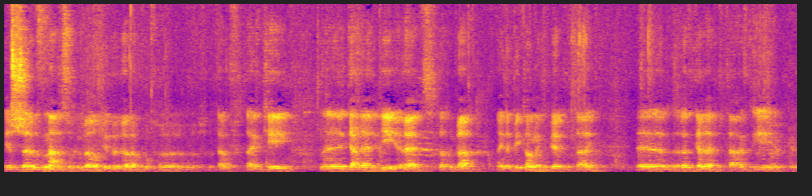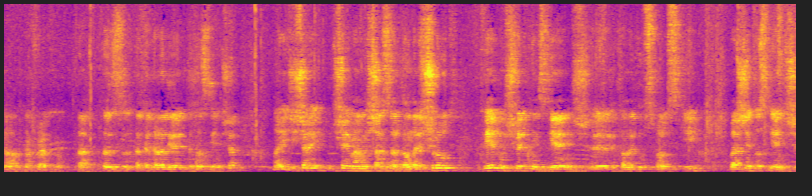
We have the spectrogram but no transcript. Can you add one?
jeszcze w marcu chyba ubiegłego roku, w, tam w takiej galerii Red, to chyba najlepiej Tomek wie tutaj. E, Red Gallery, tak? I, no, na pewno, tak. To jest taka galeria do zdjęcia. No i dzisiaj, dzisiaj mamy szansę oglądać wśród wielu świetnych zdjęć e, kolegów z Polski właśnie to zdjęcie.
